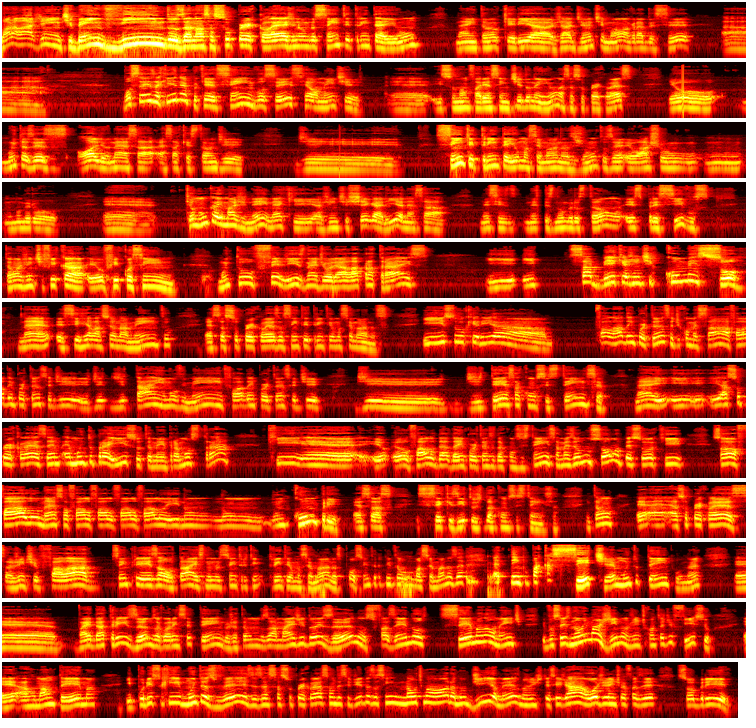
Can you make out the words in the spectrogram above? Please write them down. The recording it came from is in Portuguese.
Bora lá, gente! Bem-vindos à nossa Super Clash número 131. Né? Então eu queria já de antemão agradecer a vocês aqui, né? Porque sem vocês realmente é, isso não faria sentido nenhum, essa Superclass. Eu muitas vezes olho né, essa, essa questão de, de 131 semanas juntos, é, eu acho um, um, um número é, que eu nunca imaginei né, que a gente chegaria nessa, nesses, nesses números tão expressivos. Então a gente fica, eu fico assim, muito feliz né, de olhar lá para trás e, e saber que a gente começou né, esse relacionamento, essa Superclass há 131 semanas. E isso eu queria falar da importância de começar, falar da importância de estar de, de tá em movimento, falar da importância de, de, de ter essa consistência, né? E, e, e a Superclass é, é muito para isso também, para mostrar que é, eu, eu falo da, da importância da consistência, mas eu não sou uma pessoa que só falo, né? Só falo, falo, falo, falo e não, não, não cumpre essas, esses requisitos da consistência. Então, é, é a Superclass, a gente falar, sempre exaltar esse número de 131 semanas, pô, 131 semanas é, é tempo pra cacete, é muito tempo, né? É, vai dar três anos agora em setembro, já estamos há mais de dois anos fazendo semanalmente. E vocês não imaginam, gente, quanto é difícil é, arrumar um tema, e por isso que muitas vezes essas superclasses são decididas assim na última hora, no dia mesmo. A gente decide, ah, hoje a gente vai fazer sobre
